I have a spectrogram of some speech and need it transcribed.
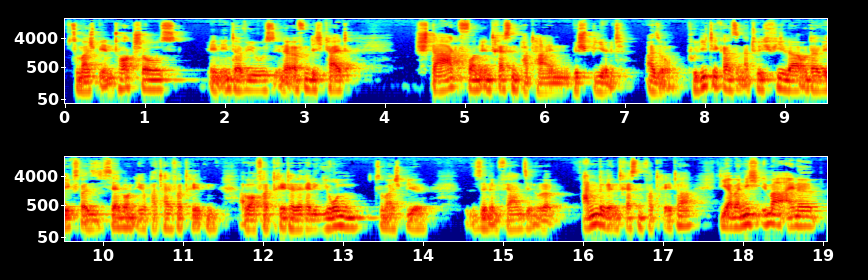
zum Beispiel in Talkshows, in Interviews, in der Öffentlichkeit, stark von Interessenparteien bespielt. Also Politiker sind natürlich viel da unterwegs, weil sie sich selber und ihre Partei vertreten, aber auch Vertreter der Religionen zum Beispiel sind im Fernsehen oder andere Interessenvertreter, die aber nicht immer eine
